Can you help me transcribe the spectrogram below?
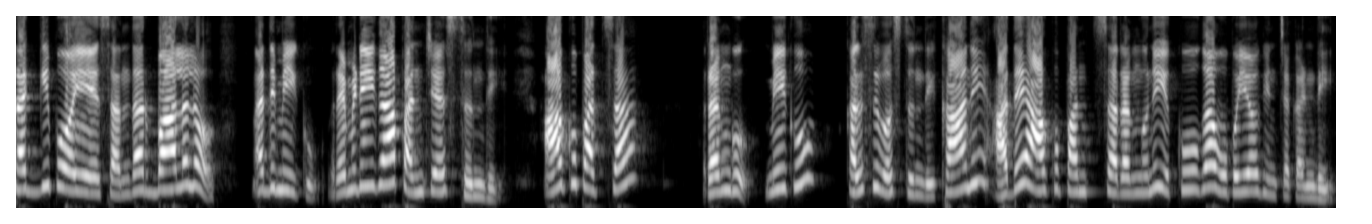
తగ్గిపోయే సందర్భాలలో అది మీకు రెమెడీగా పనిచేస్తుంది. ఆకుపచ్చ రంగు మీకు కలిసి వస్తుంది. కానీ అదే ఆకుపచ్చ రంగుని ఎక్కువగా ఉపయోగించకండి.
